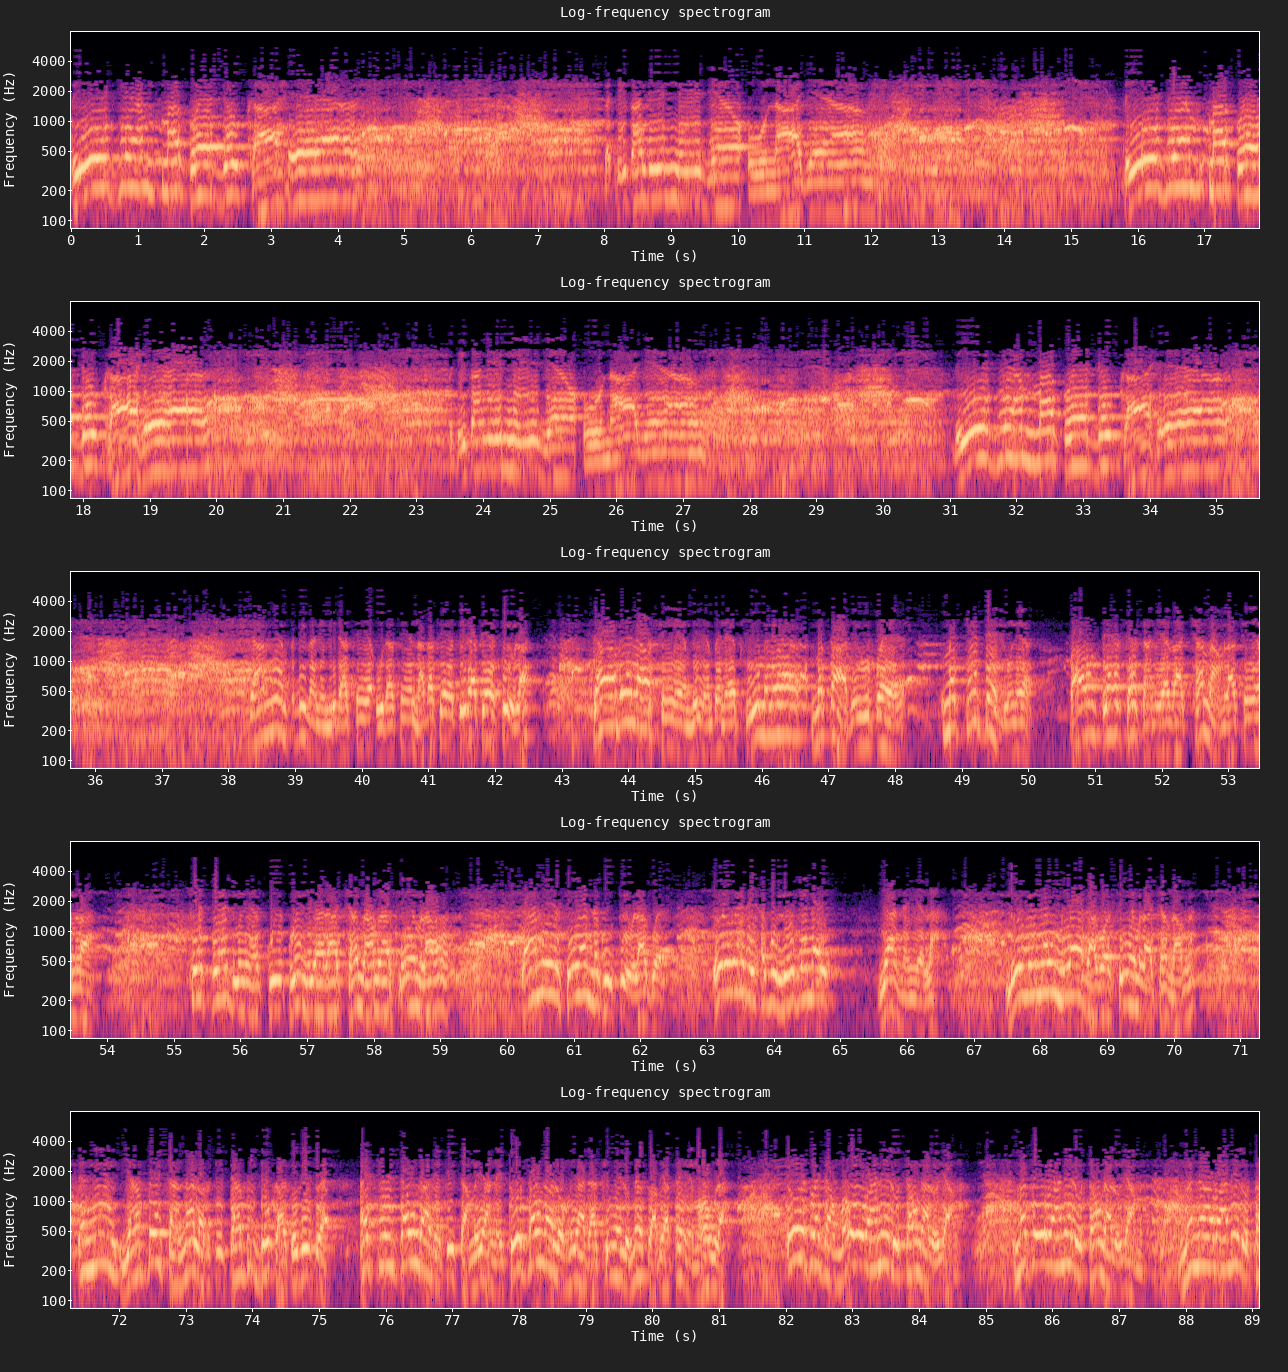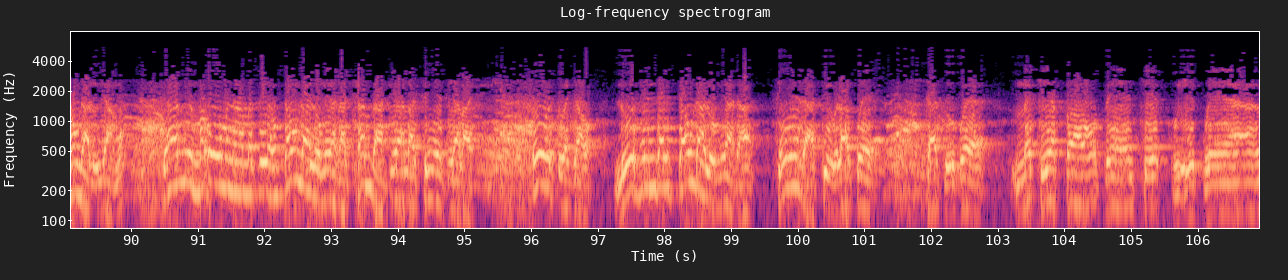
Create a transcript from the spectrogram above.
ဒီခြင်းမကွယ်ဒုက္ခဟေပဋိฏิတန်ဒီနေခြင်းဟူနာခြင်းဒီခြင်းမကွယ်ဒုက္ခဟေပฏิတန်ဒီနေခြင်းဟူနာခြင်း ဒီခြင်းမကွယ်ဒုက္ခဟေဇာမြင့်ပฏิပန်နေနေတာဆင်းရဲဥဒါဆင်းရဲနာတာဆင်းရဲသီတာဆင်းရဲတွေ့လားဒါပဲလားဆင်းရဲမင်းဘယ်နဲ့ဖြေမလဲမကသေးဘူးကွယ်မကျစ်တဲ့လူနဲ့ပေါင်းတဲ့ဆက်ဆံရတာချမ်းသာမလားဆင်းရဲမလားကျစ်တဲ့လူနဲ့ကိုယ်ကွင်းနေရတာချမ်းသာမလားဆင်းရဲမလား ဒါမင်းဆင်းရဲတစ်ခုတွေ့လားကွယ်ဒီလိုပဲအခုလိုချင်တဲ့ရနိုင်ရဲ့လားလူရင်နိုင်မရတာကိုသိရမလားချမ်းသာမလားတနည်းယံပိဋကနာလပတိတံပိဒုက္ခဆိုတဲ့အတွက်အချင်းတောင်းတာတဲ့ကိစ္စမရနိုင်ကိုတောင်းတာလို့မရတာဆင်းရဲလို့မြတ်စွာဘုရားတဲ့မဟုတ်ဘူးလားအဲအတွက်ကြောင့်မအိုပါနဲ့လို့တောင်းတာလို့ရမှာ မကိုပါနဲ့လို့တောင်းတာလို့ရမှာမနာပါနဲ့လို့တောင်းတာလို့ရမှာဒါနဲ့မအိုမနာမသိအောင်တောင်းတာလို့မရတာချမ်းသာတရားလားဆင်းရဲတရားလားအဲအတွက်ကြောင့်လူကျင်တိုင်းတောင်းတလို့မရတာဆင်းရဲတာကြည့်လားကွယ်သတ်သူကွယ်မချေပေါင်းသင်ချစ်ကွေကွယ်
